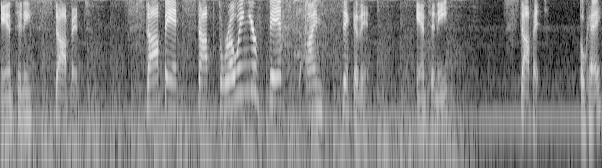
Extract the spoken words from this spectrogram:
Anthony, stop it. Stop it. Stop throwing your fits. I'm sick of it. Anthony, stop it. Okay?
